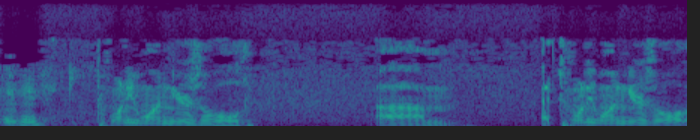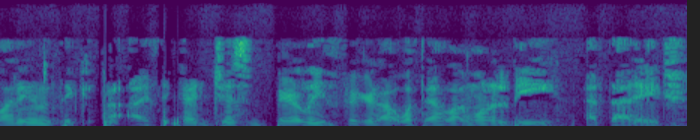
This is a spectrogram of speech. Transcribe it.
mm-hmm 21 years old um at 21 years old i didn't even think i think i just barely figured out what the hell i wanted to be at that age.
